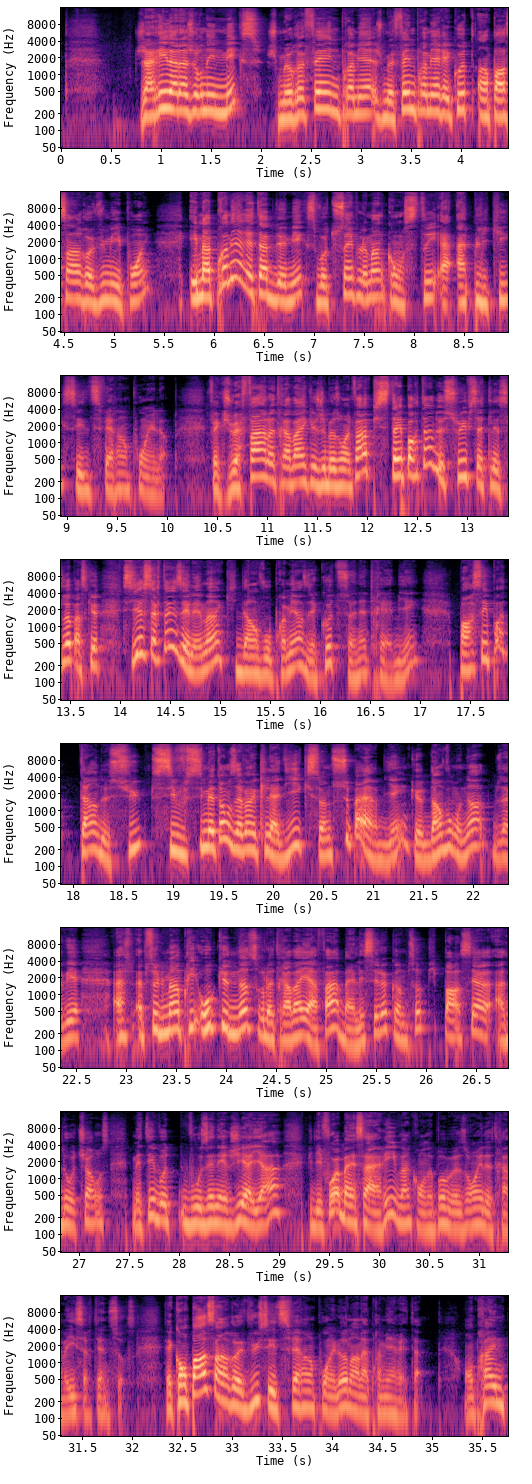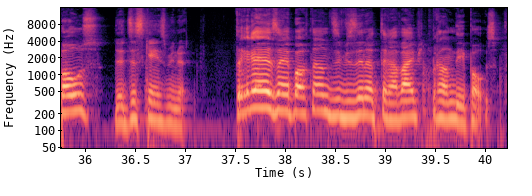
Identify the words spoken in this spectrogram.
J'arrive à la journée de mix, je me refais une première, fais une première écoute en passant en revue mes points. Et ma première étape de mix va tout simplement consister à appliquer ces différents points-là. Fait que je vais faire le travail que j'ai besoin de faire. Puis c'est important de suivre cette liste-là parce que s'il y a certains éléments qui, dans vos premières écoutes, sonnaient très bien, passez pas de temps dessus. Si, vous, si, mettons, vous avez un clavier qui sonne super bien, que dans vos notes, vous avez absolument pris aucune note sur le travail à faire, ben laissez-le comme ça, puis passez à, d'autres choses. Mettez vos énergies ailleurs. Puis des fois, ben ça arrive hein, qu'on n'a pas besoin de travailler certaines sources. Fait qu'on passe en revue ces différents points-là dans la première étape. On prend une pause de 10-15 minutes. Très important de diviser notre travail puis de prendre des pauses.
